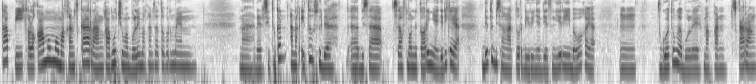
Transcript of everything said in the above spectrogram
tapi kalau kamu mau makan sekarang, kamu cuma boleh makan satu permen. Nah, dari situ kan anak itu sudah uh, bisa self monitoring ya. Jadi kayak dia tuh bisa ngatur dirinya dia sendiri bahwa kayak mm, gue tuh nggak boleh makan sekarang.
